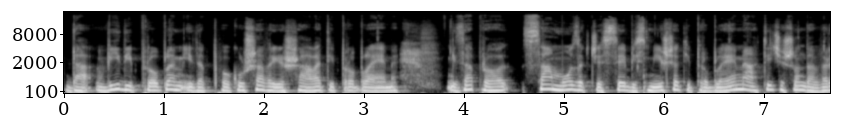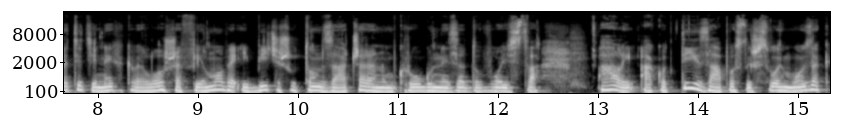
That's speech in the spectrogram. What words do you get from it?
da vidi problem i da pokušava rješavati probleme. I zapravo sam mozak će sebi smišljati probleme, a ti ćeš onda vrtiti nekakve loše filmove i bit ćeš u tom začaranom krugu nezadovoljstva. Ali ako ti zaposliš svoj mozak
